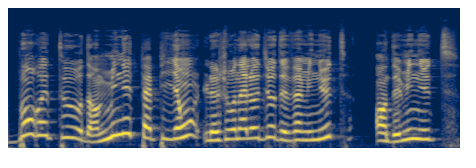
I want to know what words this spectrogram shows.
Bon retour dans Minute Papillon, le journal audio de 20 minutes en 2 minutes.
